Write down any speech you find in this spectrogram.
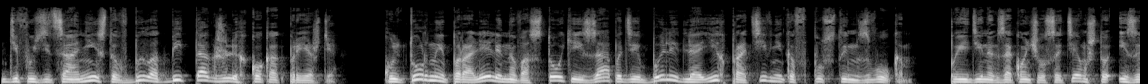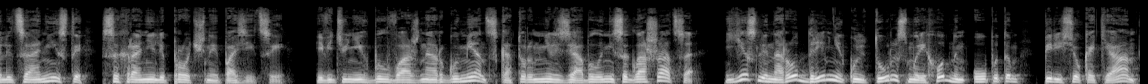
диффузиционистов был отбит так же легко, как прежде. Культурные параллели на Востоке и Западе были для их противников пустым звуком. Поединок закончился тем, что изоляционисты сохранили прочные позиции – и ведь у них был важный аргумент, с которым нельзя было не соглашаться. Если народ древней культуры с мореходным опытом пересек океан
